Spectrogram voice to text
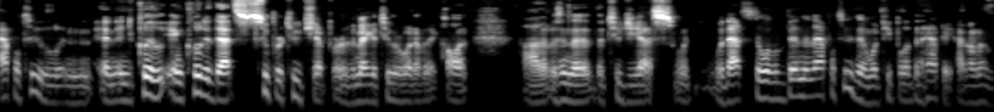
Apple II and, and include, included that Super 2 chip or the Mega 2 or whatever they call it uh, that was in the, the 2GS. Would, would that still have been an Apple II then? Would people have been happy? I don't know.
